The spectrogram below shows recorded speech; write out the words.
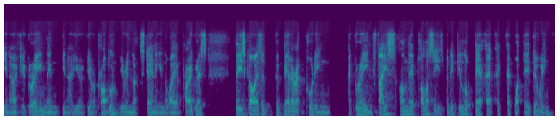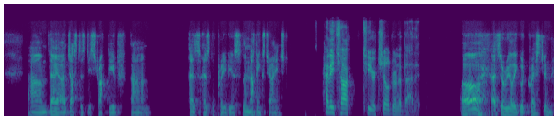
you know, if you're green, then you know you're you're a problem. You're in the standing in the way of progress. These guys are, are better at putting a green face on their policies. But if you look at, at, at what they're doing, um, they are just as destructive um, as as the previous. Then nothing's changed. How do you talk to your children about it? Oh, that's a really good question.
